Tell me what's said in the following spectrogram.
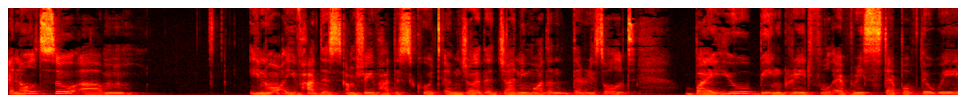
And also, um, you know, you've had this, I'm sure you've had this quote enjoy the journey more than the result by you being grateful every step of the way,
